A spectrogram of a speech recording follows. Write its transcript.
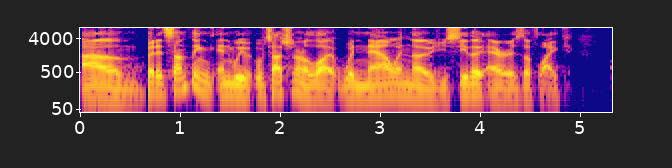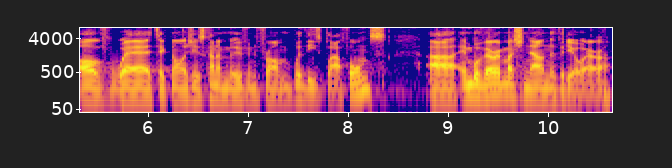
Um, but it's something, and we've, we've touched on it a lot. We're now in though you see the areas of like of where technology is kind of moving from with these platforms, uh, and we're very much now in the video era,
